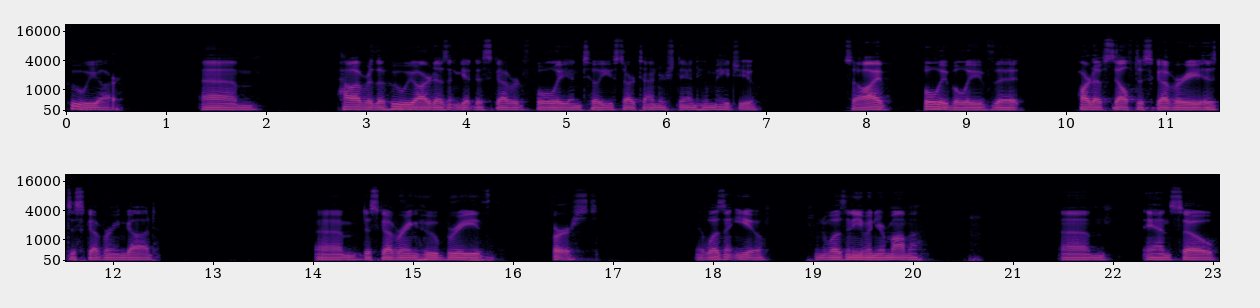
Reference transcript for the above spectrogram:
who we are. Um, however, the who we are doesn't get discovered fully until you start to understand who made you. So I fully believe that part of self discovery is discovering God, um, discovering who breathed first. It wasn't you, and it wasn't even your mama. Um, and so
